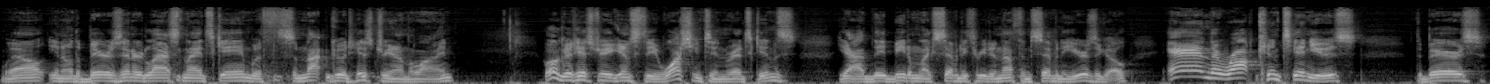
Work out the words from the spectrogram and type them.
Well, you know, the Bears entered last night's game with some not good history on the line. Well, good history against the Washington Redskins. Yeah, they beat them like 73 to nothing 70 years ago. And the route continues. The Bears,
